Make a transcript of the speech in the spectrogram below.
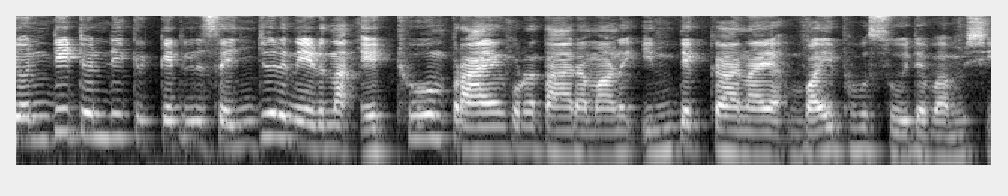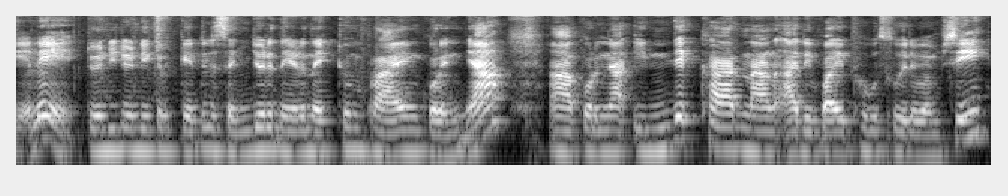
ട്വന്റി ട്വന്റി ക്രിക്കറ്റിൽ സെഞ്ചുറി നേടുന്ന ഏറ്റവും പ്രായം കുറഞ്ഞ താരമാണ് ഇന്ത്യക്കാരനായ വൈഭവ് സൂര്യവംശി അല്ലേ? ട്വന്റി ട്വന്റി ക്രിക്കറ്റിൽ സെഞ്ചുറി നേടുന്ന ഏറ്റവും പ്രായം കുറഞ്ഞ കുറഞ്ഞ ഇന്ത്യക്കാരനാണ് അരി വൈഭവ് സൂര്യവംശി.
